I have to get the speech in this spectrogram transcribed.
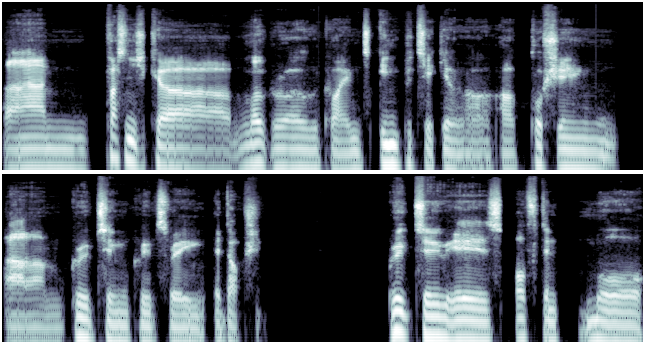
Um, passenger car motor oil requirements, in particular, are, are pushing um, Group two and Group three adoption. Group two is often more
